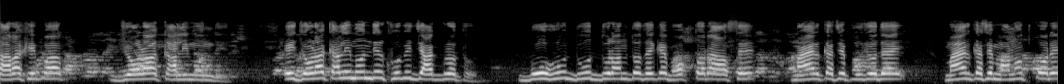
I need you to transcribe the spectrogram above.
তারাখেপার জোড়া কালী মন্দির। এই জোড়া কালী মন্দির খুবই জাগ্রত। বহু দূর দূরান্ত থেকে ভক্তরা আসে, মায়ের কাছে পুজো দেয়, মায়ের কাছে মানত করে,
